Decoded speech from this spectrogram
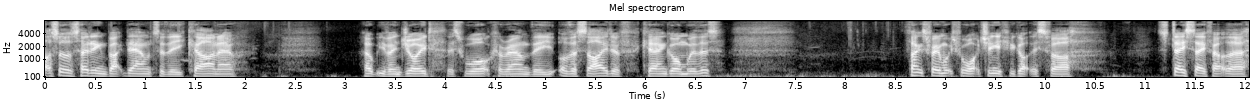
That's us heading back down to the car now. Hope you've enjoyed this walk around the other side of Cairngorm with us. Thanks very much for watching if you got this far. Stay safe out there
